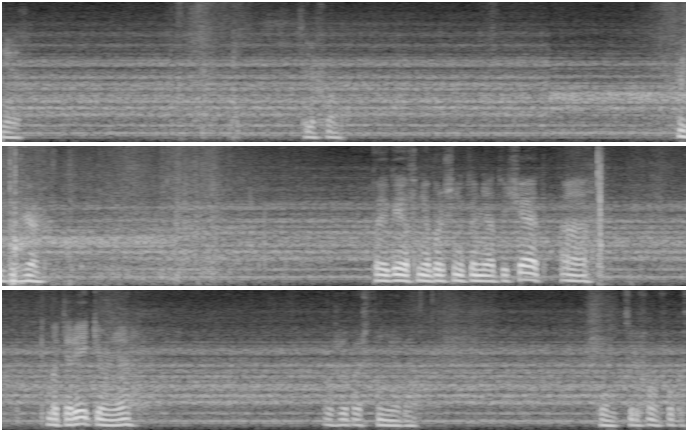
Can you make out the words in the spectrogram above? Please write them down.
Нет. Телефон. Так, друзья. По ЕГФ мне больше никто не отвечает, а батарейки у меня уже почти нету. Телефон фокус.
